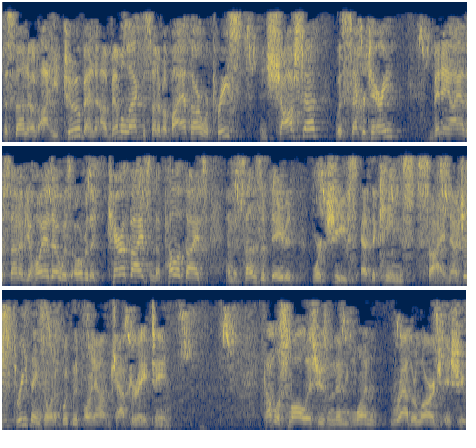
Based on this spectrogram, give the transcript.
the son of Ahitub, and Abimelech, the son of Abiathar, were priests, and Shavsha was secretary. Benaiah, the son of Jehoiada, was over the Kerethites and the Pelethites, and the sons of David were chiefs at the king's side. Now, just three things I want to quickly point out in chapter 18. A couple of small issues and then one rather large issue.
